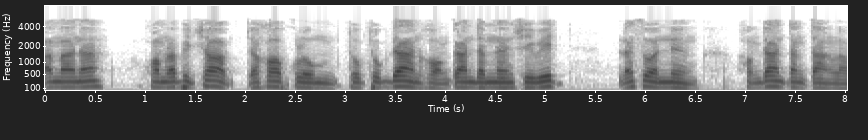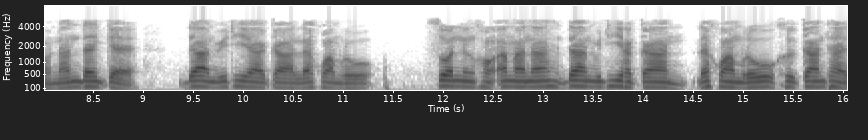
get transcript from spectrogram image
อามานะความรับผิดชอบจะครอบคลุมทุกๆด้านของการดำเนินชีวิต และส่วนหนึ่งของด้านต่างๆ เหล่านั้นได้แก่ ด้านวิทยาการและความรู้ ส่วนหนึ่งของอามานะด้านวิทยาการและความรู้คือการถ่าย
